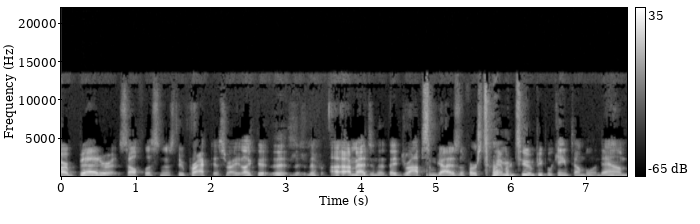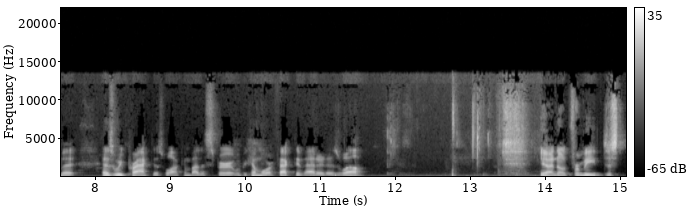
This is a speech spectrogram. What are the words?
are better at selflessness through practice, right? Like the, the, the, the, I imagine that they dropped some guys the first time or two and people came tumbling down, but as we practice walking by the Spirit, we become more effective at it as well. Yeah, I know. For me, just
